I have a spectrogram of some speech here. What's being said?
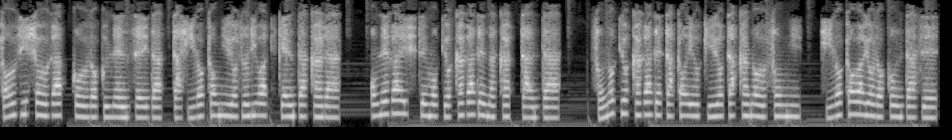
当時小学校6年生だったヒロトに夜釣りは危険だから、お願いしても許可が出なかったんだ。その許可が出たという清高の嘘に、ヒロトは喜んだぜ。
